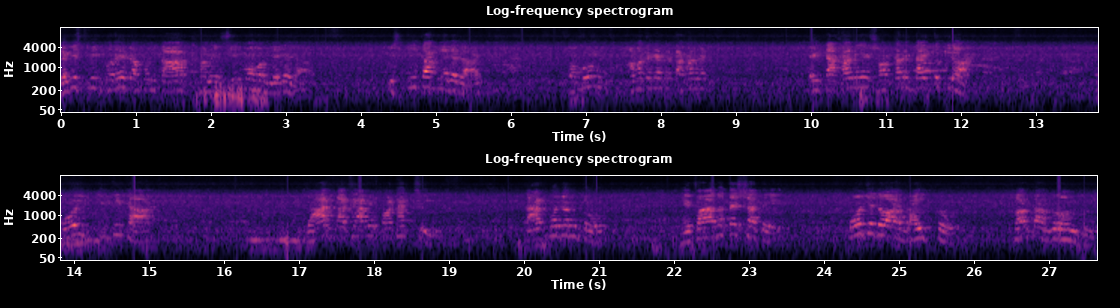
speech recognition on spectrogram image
রেজিস্ট্রি করে যখন তার খামে লেগে যায় লেগে যায়, তখন আমার থেকে একটা টাকা নেয় এই টাকা নিয়ে সরকারের দায়িত্ব কি হয়? ওই চিঠিটা যার কাছে আমি পাঠাচ্ছি, তার পর্যন্ত হেফাজতের সাথে পৌঁছে দেওয়ার দায়িত্ব সরকার গ্রহণ করবে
